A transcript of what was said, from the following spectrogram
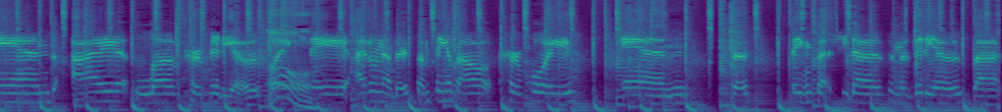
and I love her videos. Like Oh. they, I don't know. There's something about her voice and the things that she does in the videos that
